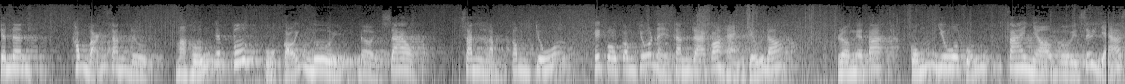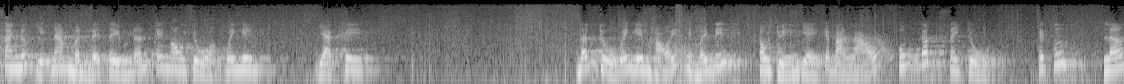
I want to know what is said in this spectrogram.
cho nên không vãng sanh được, mà hưởng cái phước của cõi người đời sau. Sanh làm công chúa. Cái cô công chúa này sanh ra có hàng chữ đó. Rồi người ta cũng vua cũng sai nhờ người sứ giả sang nước Việt Nam mình để tìm đến cái ngôi chùa Quê Nghiêm. Và khi đến chùa Quê Nghiêm hỏi thì mới biết câu chuyện về cái bà lão cúng đất xây chùa. Cái phước lớn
